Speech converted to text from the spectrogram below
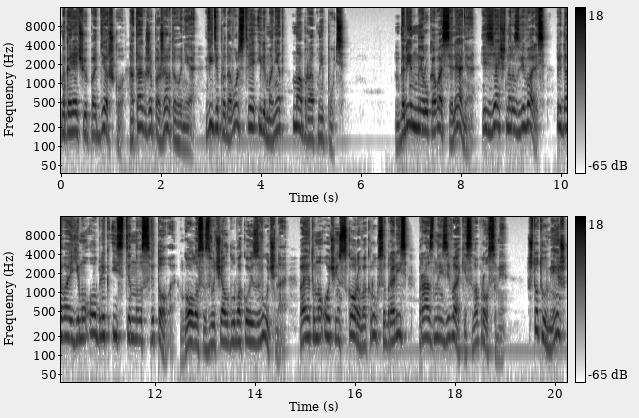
на горячую поддержку, а также пожертвования в виде продовольствия или монет на обратный путь». Длинные рукава селяня изящно развивались, придавая ему облик истинного святого. Голос звучал глубоко и звучно, поэтому очень скоро вокруг собрались праздные зеваки с вопросами. «Что ты умеешь?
